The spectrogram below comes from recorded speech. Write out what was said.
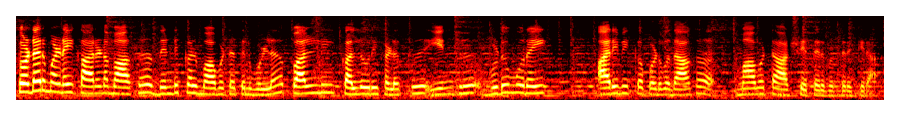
தொடர் மழை காரணமாக திண்டுக்கல் மாவட்டத்தில் உள்ள பள்ளி கல்லூரிகளுக்கு இன்று விடுமுறை அறிவிக்கப்படுவதாக மாவட்ட ஆட்சியர் தெரிவித்திருக்கிறார்.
